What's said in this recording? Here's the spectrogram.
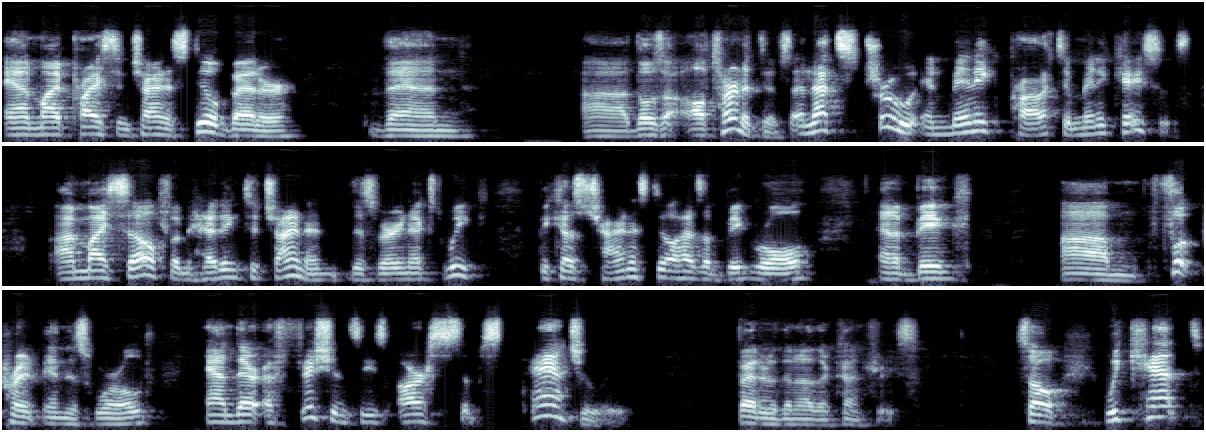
and my price in China is still better than uh, those alternatives. And that's true in many products, in many cases. I myself am heading to China this very next week because China still has a big role and a big um, footprint in this world, and their efficiencies are substantially better than other countries. So we can't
